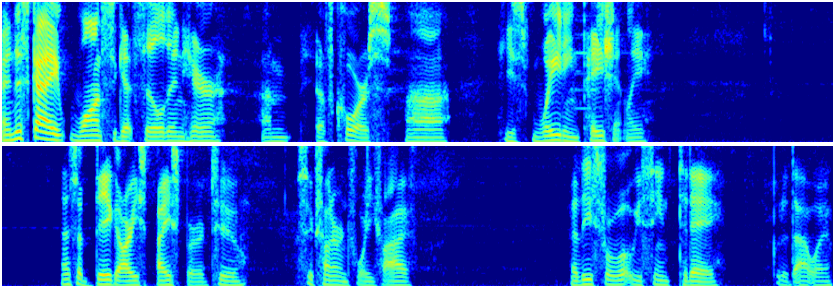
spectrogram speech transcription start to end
And this guy wants to get filled in here. Um, of course, uh, he's waiting patiently. That's a big ice iceberg too, 645. At least for what we've seen today, put it that way.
